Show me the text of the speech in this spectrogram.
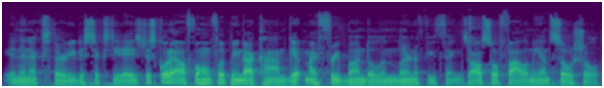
in the next 30 to 60 days? Just go to alphahomeflipping.com, get my free bundle, and learn a few things. Also, follow me on social.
